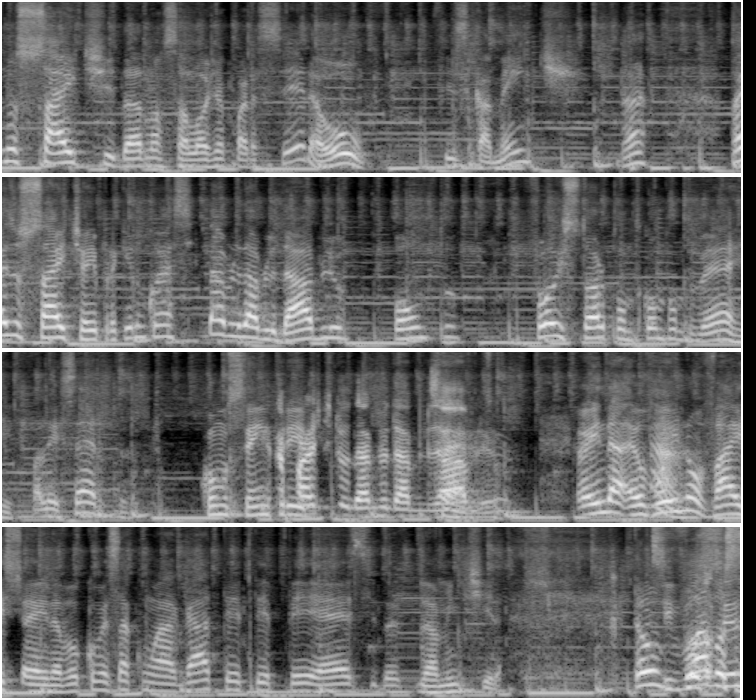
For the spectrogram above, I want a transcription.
no site da nossa loja parceira ou fisicamente, né? Mas o site aí, pra quem não conhece, www.flowstore.com.br. Falei certo? Como A sempre. parte do www. Certo. Eu ainda eu vou Ah. inovar isso ainda, vou começar com HTTPS, do- não, mentira. Então, Se lá você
